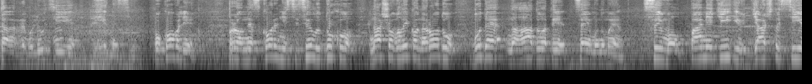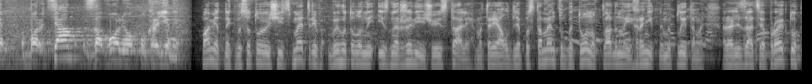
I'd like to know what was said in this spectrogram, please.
та революції гідності. У Ковалі про нескореність і силу духу нашого великого народу буде нагадувати цей монумент. Символ пам'яті і вдячності борцям за волю України. Пам'ятник висотою 6 метрів виготовлений із нержавіючої сталі. Матеріал для постаменту бетон обкладений гранітними плитами. Реалізація проекту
